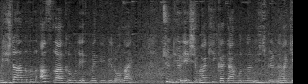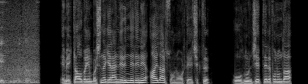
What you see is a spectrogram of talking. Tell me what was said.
Vicdanımın asla kabul etmediği bir olay. Çünkü eşim hakikaten bunların hiçbirini hak etmiyordu. Emekli albayın başına gelenlerin nedeni aylar sonra ortaya çıktı. Oğlunun cep telefonunda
